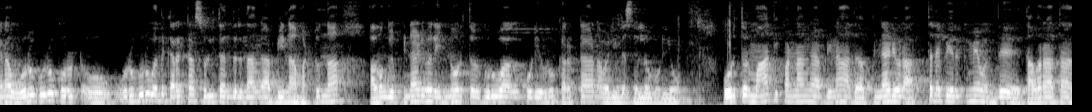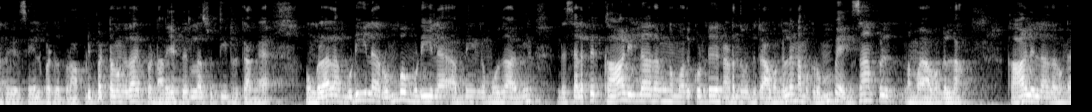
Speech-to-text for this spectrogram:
ஏன்னா ஒரு குரு ஒரு குரு வந்து கரெக்டாக சொல்லி தந்திருந்தாங்க அப்படின்னா மட்டும்தான் அவங்க பின்னாடி வர இன்னொருத்தர் குருவாகக்கூடியவரும் கரெக்டான வழியில் செல்ல முடியும். ஒருத்தர் மாற்றி பண்ணாங்க அப்படின்னா அதை பின்னாடி வர அத்தனை பேருக்குமே வந்து தவறாக தான் அது செயல்படுத்த போகிறோம் அப்படிப்பட்டவங்க தான் இப்போ நிறைய பேர்லாம் சுற்றிட்டு இருக்காங்க. உங்களால் முடியல ரொம்ப முடியல அப்படிங்கும் போது ஐ மீன் இந்த சில பேர் கால் இல்லாதவங்க முதற்கொண்டு நடந்து வந்துட்டு அவங்களாம் நமக்கு ரொம்ப எக்ஸாம்பிள் நம்ம அவங்கெல்லாம். கால் இல்லாதவங்க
